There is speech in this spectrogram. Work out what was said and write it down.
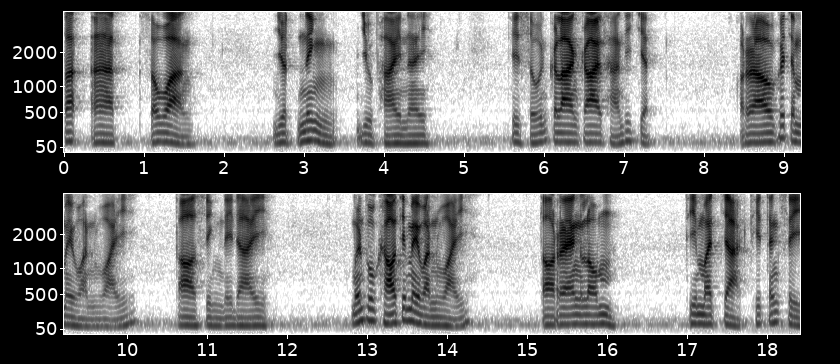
สะอาดสว่าง หยุดนิ่งอยู่ภายใน ที่ศูนย์กลางกายฐานที่เจ็ดเราก็จะไม่หวั่นไหวต่อสิ่งใด ๆ มือนภูเขาที่ไม่หวั่นไหว ต่อแรงลมที่มาจากทิศทั้งสี่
